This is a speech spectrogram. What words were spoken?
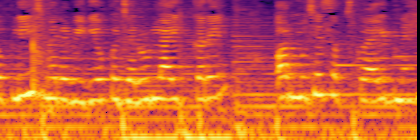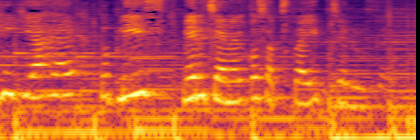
तो प्लीज़ मेरे वीडियो को ज़रूर लाइक करें। और मुझे सब्सक्राइब नहीं किया है तो प्लीज़ मेरे चैनल को सब्सक्राइब ज़रूर करें।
